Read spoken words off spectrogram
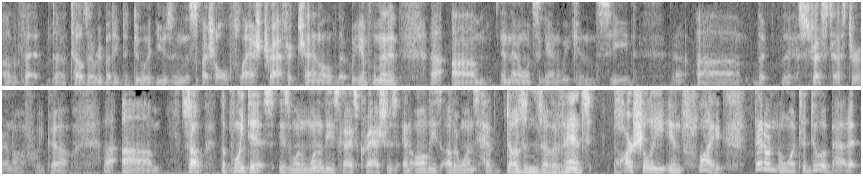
that tells everybody to do it using the special flash traffic channel that we implemented. Um, and now once again, we can seed uh, the the stress tester, and off we go. Uh, um, so the point is, is when one of these guys crashes and all these other ones have dozens of events partially in flight, they don't know what to do about it.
